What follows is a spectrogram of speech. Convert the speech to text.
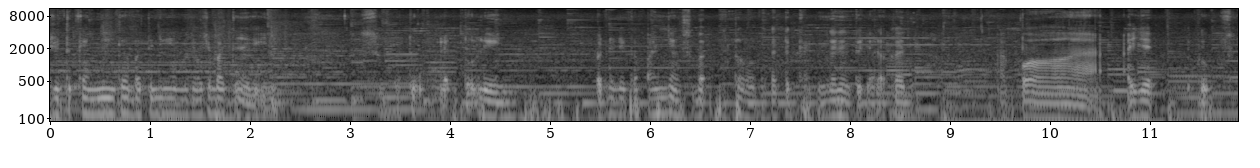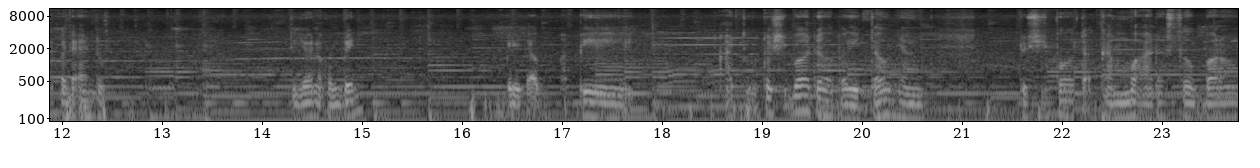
boleh tekan ni kan button ni macam-macam button lagi. Ni so untuk laptop lain benda dia akan panjang sebab kita akan tekan kemudian untuk jalankan apa ayat tu keadaan tu. Tu jangan nak komplain. Tapi tapi itu Toshiba dah bagi tahu yang Toshiba takkan buat ada sebarang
